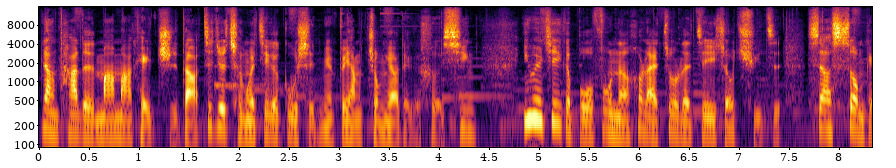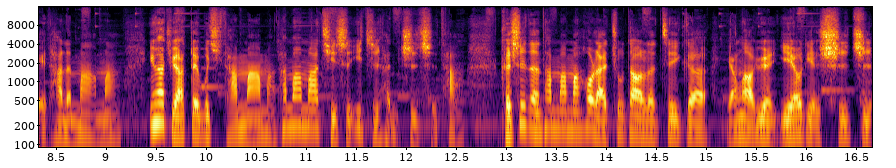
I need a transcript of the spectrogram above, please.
让他的妈妈可以知道，这就成为这个故事里面非常重要的一个核心。因为这个伯父呢，后来做了这一首曲子，是要送给他的妈妈，因为他觉得对不起他妈妈，他妈妈其实一直很支持他，可是呢，他妈妈后来住到了这个养老院，也有点失智，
